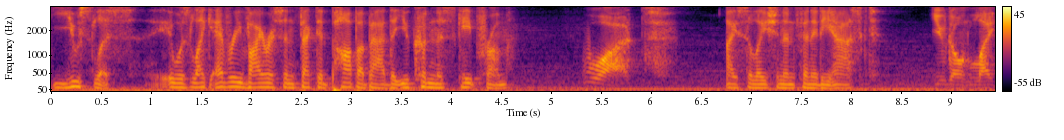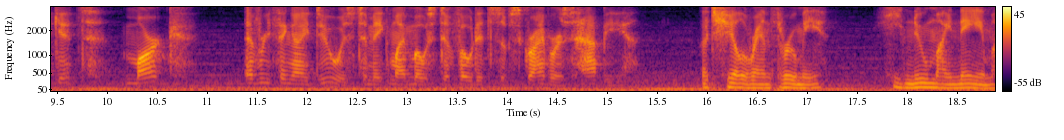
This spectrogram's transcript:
useless. It was like every virus infected pop up ad that you couldn't escape from. What? Isolation Infinity asked. You don't like it, Mark? Everything I do is to make my most devoted subscribers happy. A chill ran through me. He knew my name.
